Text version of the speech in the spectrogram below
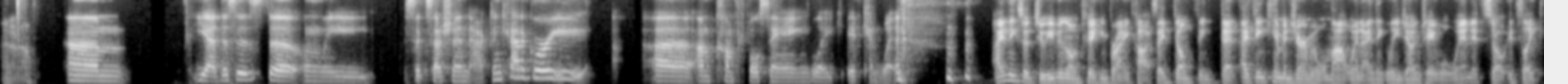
I don't know. Um, yeah, this is the only Succession acting category. Uh, I'm comfortable saying like it can win. I think so too. Even though I'm picking Brian Cox, I don't think that. I think him and Jeremy will not win. I think Lee Jung Jae will win. It's so it's like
